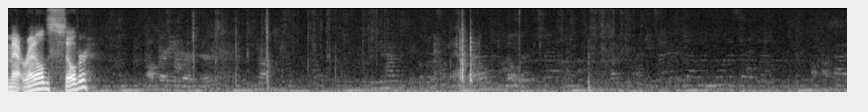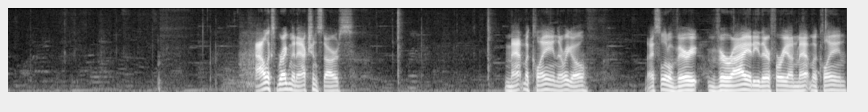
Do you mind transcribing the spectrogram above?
Matt Reynolds, silver. Alex Bregman, Action Stars. Matt McLain, there we go. Nice little very variety there for you on Matt McLain.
